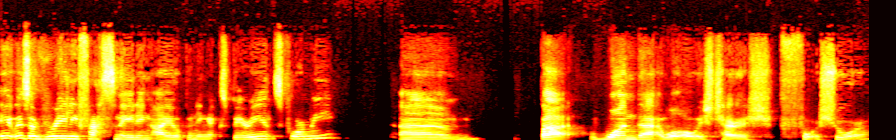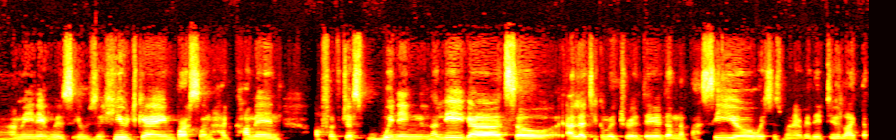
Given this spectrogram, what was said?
it was a really fascinating eye-opening experience for me um, but one that I will always cherish for sure. I mean, it was it was a huge game. Barcelona had come in off of just winning La Liga, so Atletico Madrid they had done the Pasillo, which is whenever they do like the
